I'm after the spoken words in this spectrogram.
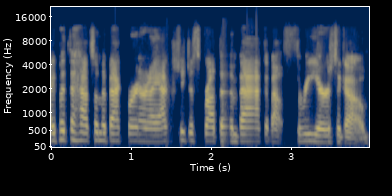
I put the hats on the back burner and I actually just brought them back about three years ago.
